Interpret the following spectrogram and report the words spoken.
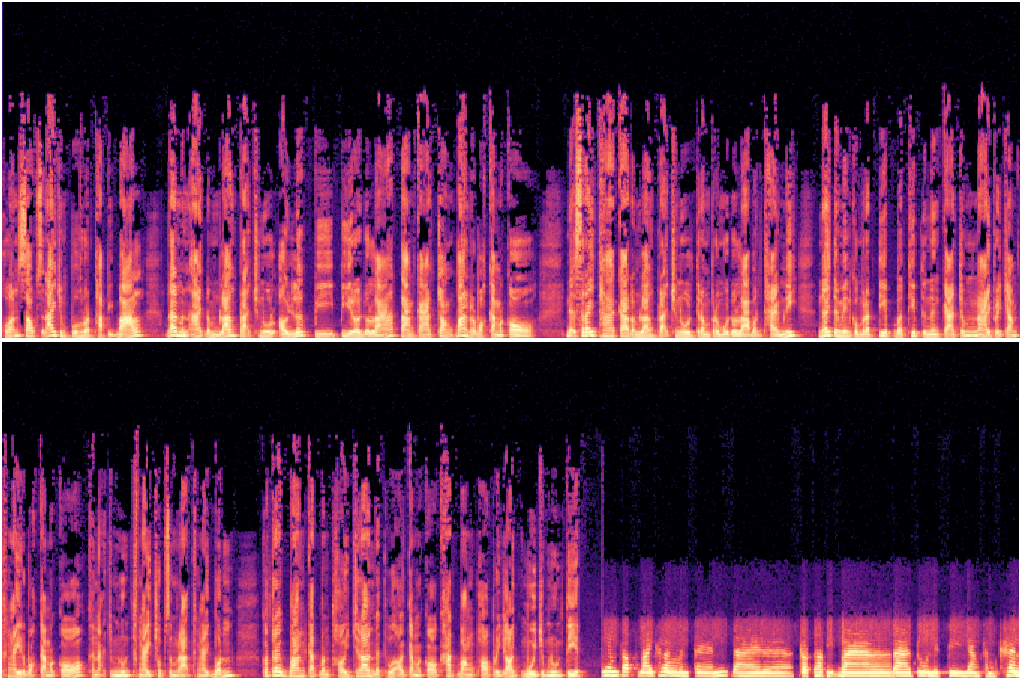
ភ័ណ្ឌសោកស្ដាយចំពោះរដ្ឋាភិបាលដែលមិនអាចដំឡើងប្រាក់ឈ្នួលឲ្យលើសពី200ដុល្លារតាមការចង់បានរបស់កម្មករអ្នកស្រីថាការដំឡើងប្រាក់ឈ្នួលត្រឹម6ដុល្លារបន្ថែមនេះនៅតែមានកម្រិតទាបបើធៀបទៅនឹងការចំណាយប្រចាំថ្ងៃរបស់កម្មករខណៈចំនួនថ្ងៃឈប់សម្រាកថ្ងៃបុណ្យ ក៏ត្រូវបានកាត់បន្ថយច្រើនដែលធ្វើឲ្យកម្មករខាត់បង់ផលប្រយោជន៍មួយចំនួនទៀត។ ខ្ញុំសោកស្ដាយខ្លាំងមែនទែនដែលរដ្ឋាភិបាលដើរតួនាទីយ៉ាងសំខាន់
